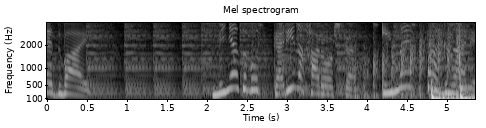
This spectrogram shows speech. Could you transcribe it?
Advice. Меня зовут Карина Хорошка, и мы погнали!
